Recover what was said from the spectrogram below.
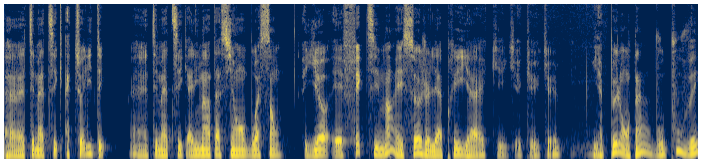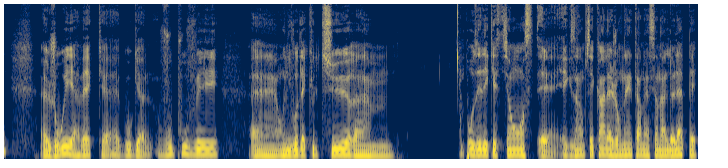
euh, thématique actualité, thématique alimentation, boisson. Il y a effectivement, et ça je l'ai appris il y a, il y a peu longtemps, vous pouvez jouer avec Google. Vous pouvez, au niveau de la culture, poser des questions. exemple, c'est quand la journée internationale de la paix?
